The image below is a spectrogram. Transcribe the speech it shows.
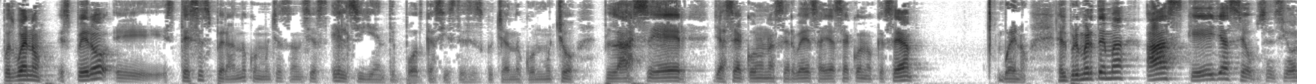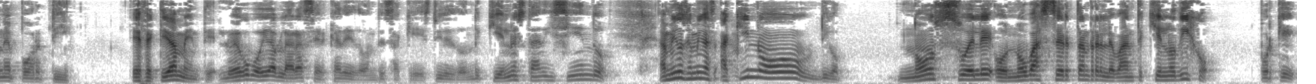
Pues bueno, espero eh, estés esperando con muchas ansias el siguiente podcast y estés escuchando con mucho placer, ya sea con una cerveza, ya sea con lo que sea. Bueno, el primer tema, haz que ella se obsesione por ti. Efectivamente, luego voy a hablar acerca de dónde saqué esto y de dónde, quién lo está diciendo. Amigos y amigas, aquí no, digo, no suele o no va a ser tan relevante quién lo dijo, porque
